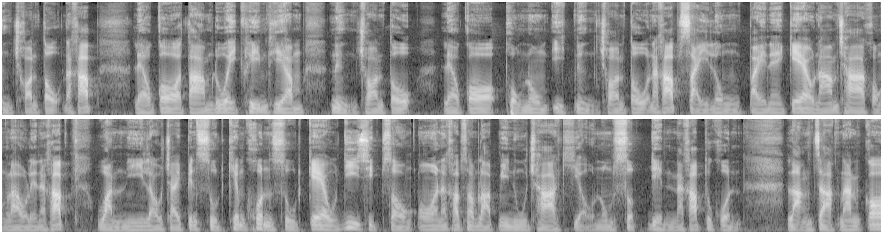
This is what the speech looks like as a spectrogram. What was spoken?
1 ช้อนโต๊ะนะครับ แล้วก็ตามด้วยครีมเทียม 1 ช้อนโต๊ะ แล้วก็ผงนมอีก 1 ช้อนโต๊ะนะครับ ใส่ลงไปในแก้วน้ำชาของเราเลยนะครับ วันนี้เราใช้เป็นสูตรเข้มข้นสูตรแก้ว 22 ออนนะครับสำหรับเมนูชาเขียวนมสดเย็นนะครับ ทุกคน หลังจากนั้นก็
